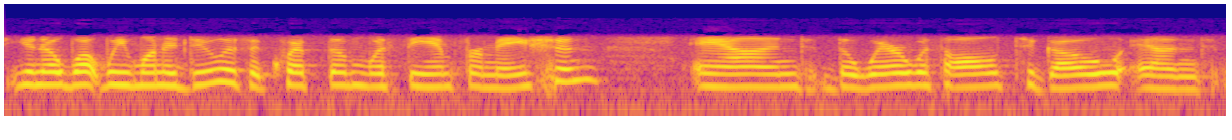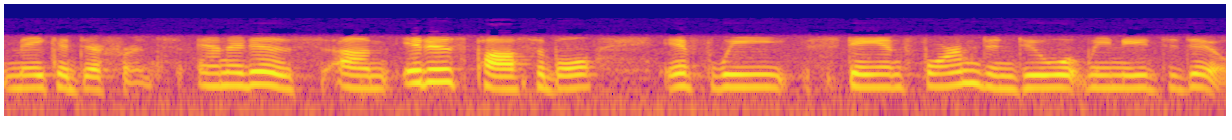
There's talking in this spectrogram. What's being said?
you know what we want to do is equip them with the information and the wherewithal to go and make a difference. And it is um, it is possible if we stay informed and do what we need to do.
